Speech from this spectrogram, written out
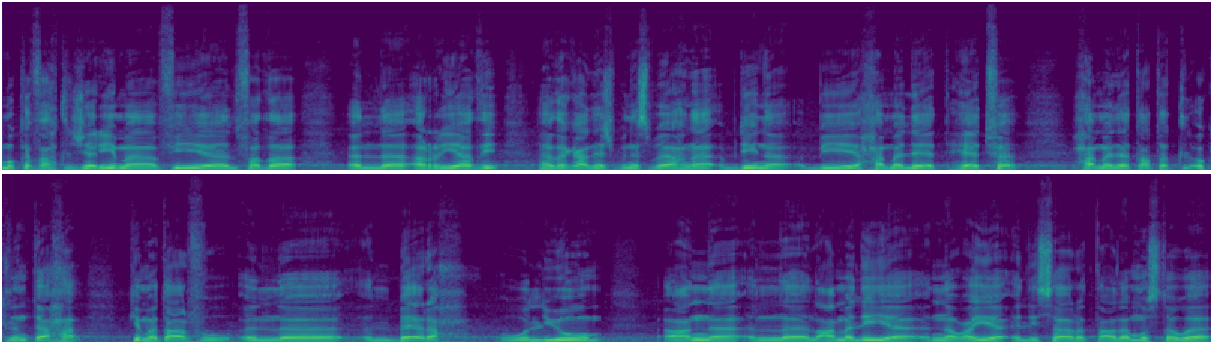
مكافحة الجريمة في الفضاء الرياضي. هذاك علاش؟ بالنسبة إحنا بدينا بحملات هادفة حملات عطت الأكل نتاعها. كما تعرفوا البارح واليوم عندنا العملية النوعية اللي صارت على مستوى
